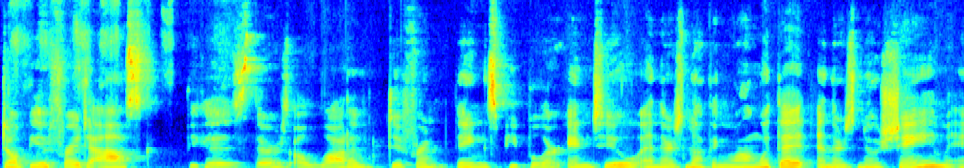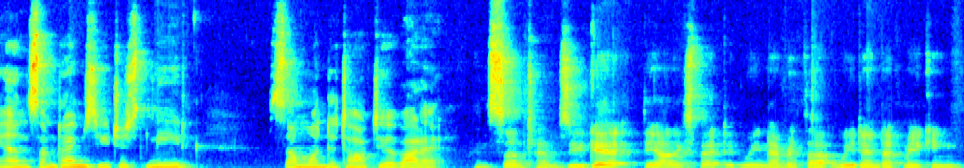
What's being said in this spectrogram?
don't be afraid to ask because there's a lot of different things people are into and there's nothing wrong with it and there's no shame and sometimes you just need someone to talk to about it. And sometimes you get the unexpected. We never thought we'd end up making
